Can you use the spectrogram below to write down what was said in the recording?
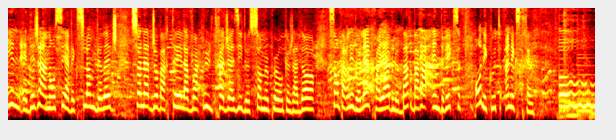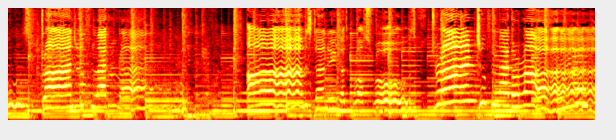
in est déjà annoncé avec Slum Village, Sonat Joe Barté, la voix ultra jazzy de Summer Pearl que j'adore, sans parler de l'incroyable Barbara Hendricks. On écoute un extrait. trying at crossroads, trying to flag a right.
